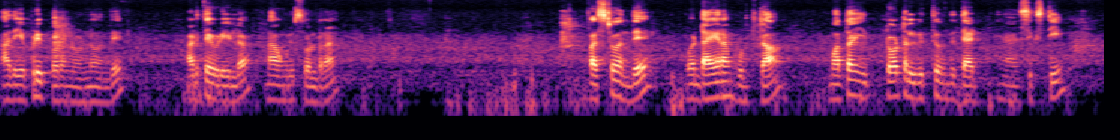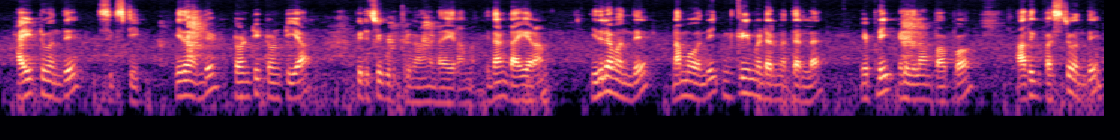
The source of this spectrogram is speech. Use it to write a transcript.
அது எப்படி போடணும்னு வந்து அடுத்த வீடியோவில் நான் உங்களுக்கு சொல்கிறேன் ஃபஸ்ட்டு வந்து ஒரு டயக்ராம் கொடுத்துட்டா மொத்தம் டோட்டல் வித்து வந்து தேர்ட் சிக்ஸ்டீன் ஹைட்டு வந்து சிக்ஸ்டீன் இதை வந்து டுவெண்ட்டி டுவெண்ட்டியாக பிரித்து கொடுத்துருக்காங்க டயக்ராமை இதான் டயக்ராம் இதில் வந்து நம்ம வந்து இன்க்ரிமெண்டல் மெத்தடில் எப்படி எழுதலாம்னு பார்ப்போம். அதுக்கு ஃபஸ்ட்டு வந்து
